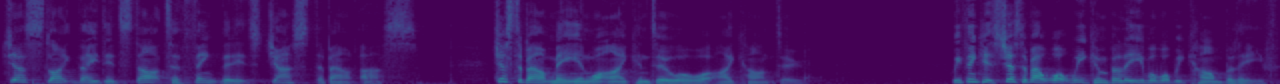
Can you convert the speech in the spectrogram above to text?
just like they did, start to think that it's just about us? Just about me and what I can do or what I can't do? We think it's just about what we can believe or what we can't believe.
